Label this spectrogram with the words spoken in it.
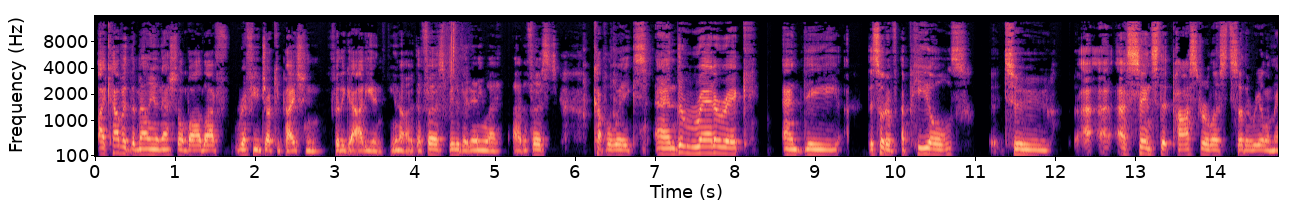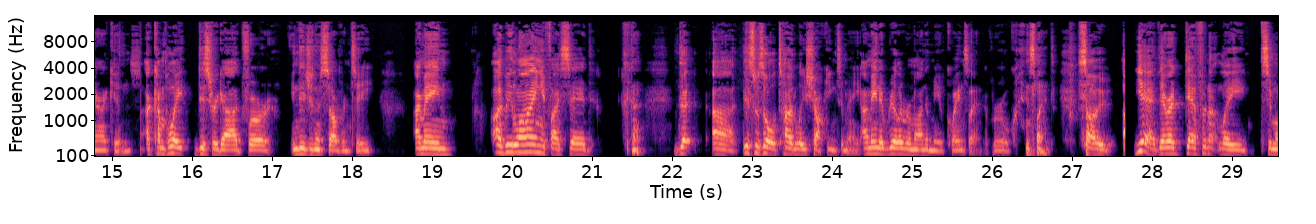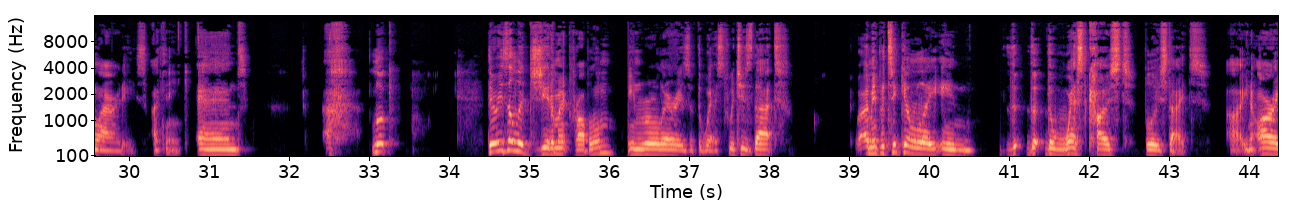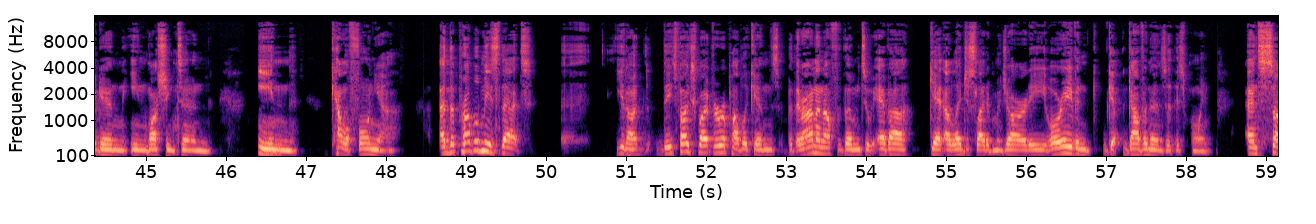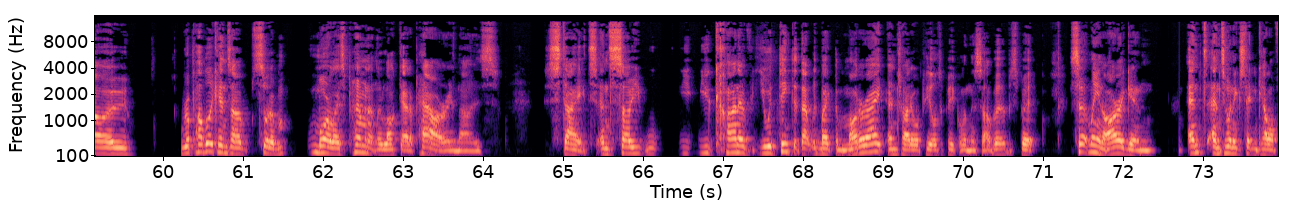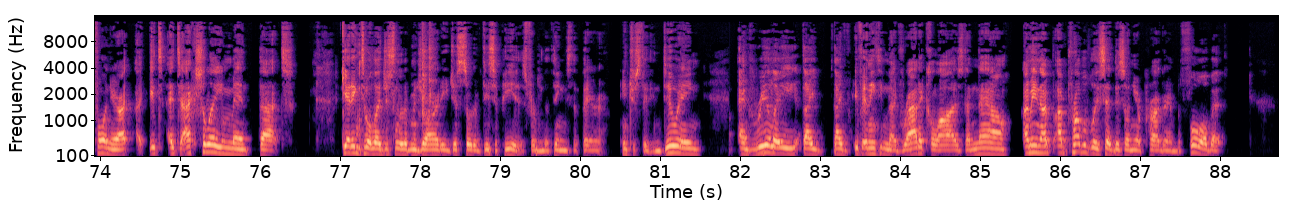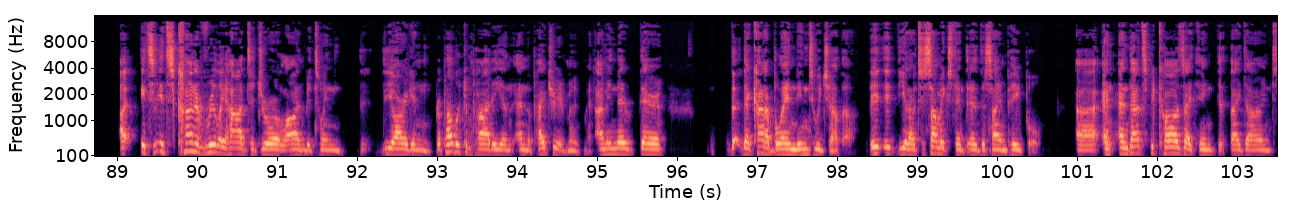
I covered the Malheur National Wildlife Refuge occupation for the Guardian, you know, the first bit of it anyway, uh, the first couple weeks, and the rhetoric and the the sort of appeals to a, a sense that pastoralists are the real Americans, a complete disregard for indigenous sovereignty. I mean, I'd be lying if I said that uh, this was all totally shocking to me. I mean, it really reminded me of Queensland, of rural Queensland. So, yeah, there are definitely similarities, I think. And uh, look, there is a legitimate problem in rural areas of the West, which is that, I mean, particularly in the, the, the West Coast blue states, uh, in Oregon, in Washington, in California. And the problem is that you know, these folks vote for Republicans, but there aren't enough of them to ever get a legislative majority or even governors at this point. And so Republicans are sort of more or less permanently locked out of power in those states. And so you, you kind of you would think that that would make them moderate and try to appeal to people in the suburbs, but certainly in Oregon and and to an extent in California, it's it's actually meant that getting to a legislative majority just sort of disappears from the things that they're interested in doing. And really, they, they if anything, they've radicalized. And now, I mean, I, I probably said this on your program before, but I, it's it's kind of really hard to draw a line between the, Oregon Republican Party and, and, the Patriot movement. I mean, they're they're they kind of blend into each other. It, it, you know, to some extent, they're the same people, uh, and and that's because I think that they don't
